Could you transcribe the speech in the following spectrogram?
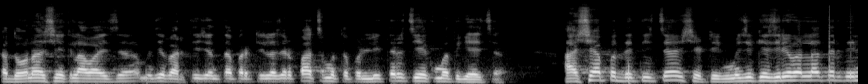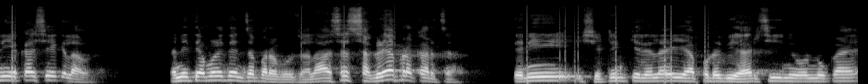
का दोनाशे एक लावायचं? म्हणजे भारतीय जनता पार्टीला जर पाच मतं पडली तरच एक मत घ्यायचं. अशा पद्धतीचं शेटिंग म्हणजे केजरीवालला तर त्यांनी एकाच एक लावलं. आणि त्यामुळे त्यांचा पराभव झाला. असं सगळ्या प्रकारचं त्यांनी शेटिंग केलेलं आहे. यापुढे बिहारची निवडणूक आहे.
